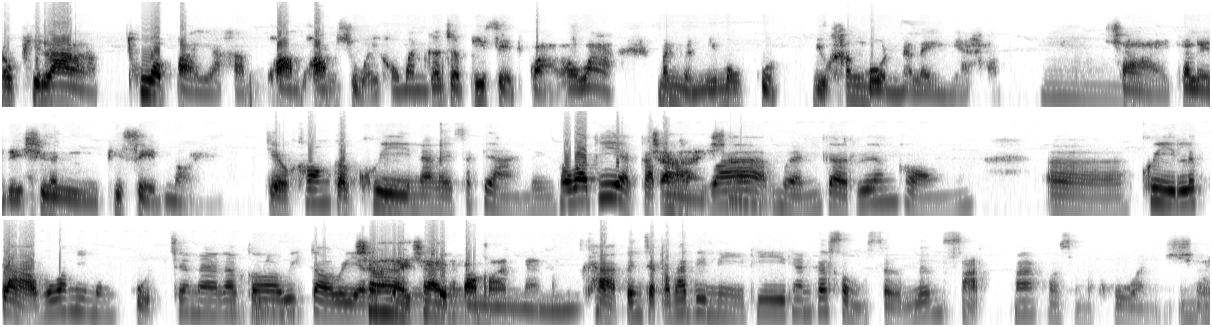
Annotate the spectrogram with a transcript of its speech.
นกพิราบทั่วไปอะครับ ความความสวยของมันก็จะพิเศษกว่า เพราะว่ามันเหมือนมีมงกุฎอยู่ข้างบนอะไรอย่างเงี้ยครับอืมใช่ก็เลยได้ชื่อพิเศษหน่อย เกี่ยวข้องกับควีนอะไรสักอย่างหนึ่งเพราะว่าพี่อยากกลับใช่มาว่าใช่เหมือนกับเรื่องของเอ่อ Queen หรือเปล่า เพราะว่ามีมงกุฎใช่ไหมแล้วก็วิกตอเรียใช่เป็นใช่เป็นประมาณนั้นค่ะ เป็นจักรพรรดินีที่ท่านก็ส่งเสริมเรื่องสัตว์มากพอสมควรใช่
